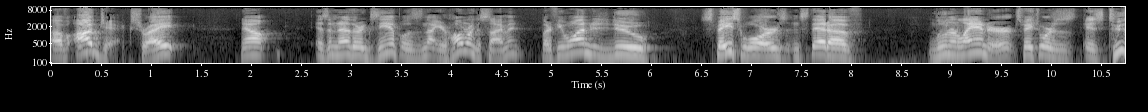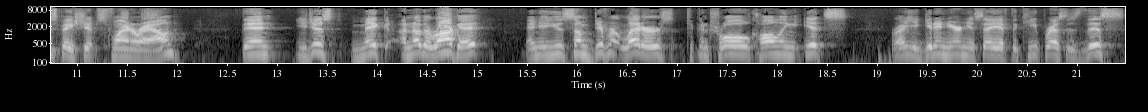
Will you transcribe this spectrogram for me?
of objects, right? Now, as another example, this is not your homework assignment, but if you wanted to do Space Wars instead of Lunar Lander, Space Wars is, is two spaceships flying around, then you just make another rocket and you use some different letters to control calling its, right? You get in here and you say if the key press is this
